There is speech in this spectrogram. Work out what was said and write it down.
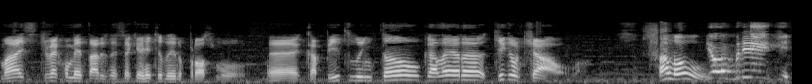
Mas se tiver comentários nesse aqui a gente lê no próximo é, capítulo. Então, galera, digam tchau. Falou! Me obrigue!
